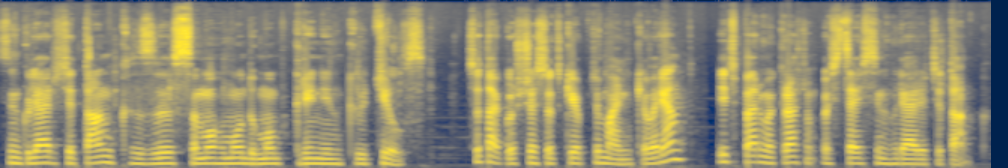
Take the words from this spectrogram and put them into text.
Singularity танк з самого моду Mob Greening Utils. Це також щось такий оптимальненький варіант. І тепер ми крафтимо ось цей Singularity танк.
